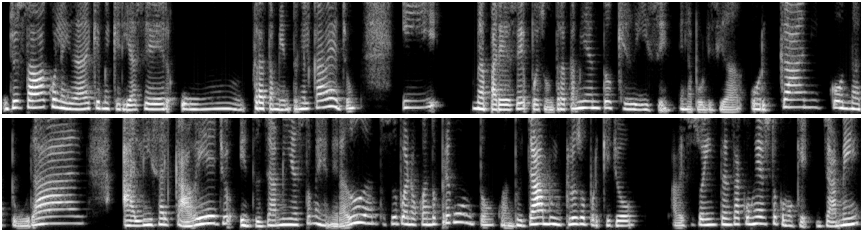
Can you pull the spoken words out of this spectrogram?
yo estaba con la idea de que me quería hacer un tratamiento en el cabello y me aparece pues un tratamiento que dice en la publicidad orgánico, natural, alisa el cabello y entonces ya a mí esto me genera duda. Entonces, bueno, cuando pregunto, cuando llamo incluso porque yo a veces soy intensa con esto, como que llamé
